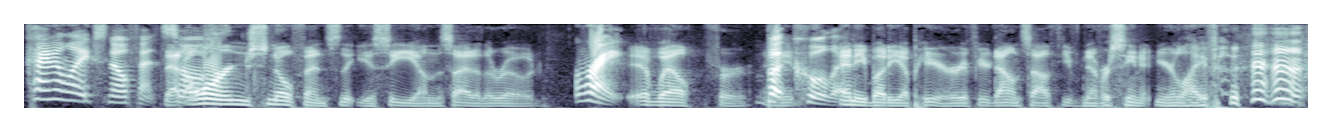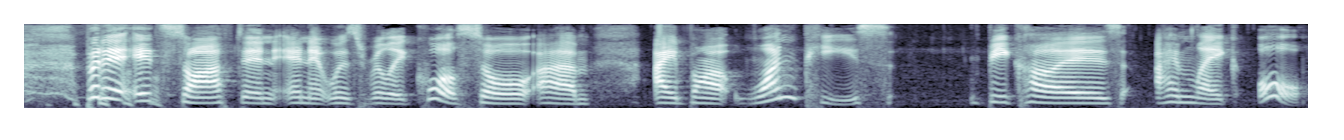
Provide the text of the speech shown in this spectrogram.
kind of like snow fence. That so orange snow fence that you see on the side of the road. right, Uh, Well, for But cooler. anybody up here, if you're down south, you've never seen it in your life. but it, it's soft and and it was really cool. So um, I bought one piece because I'm like, oh,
